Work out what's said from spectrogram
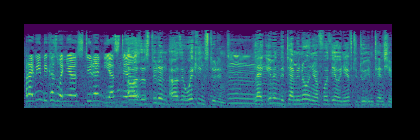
But I mean, because when you're a student, you're still. I was a student. I was a working student. Mm. Like even the time, you know, when you're fourth year, when you have to do internship.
